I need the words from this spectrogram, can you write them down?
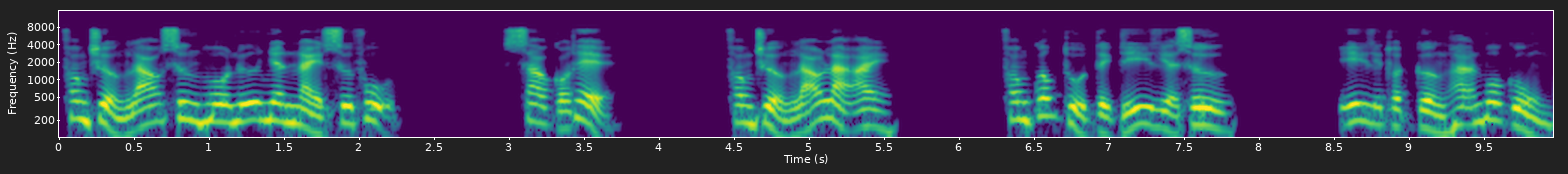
Phong trưởng lão xưng hô nữ nhân này sư phụ. Sao có thể? Phong trưởng lão là ai? Phong cốc thủ tịch y dìa sư. Y dị thuật cường hãn vô cùng,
